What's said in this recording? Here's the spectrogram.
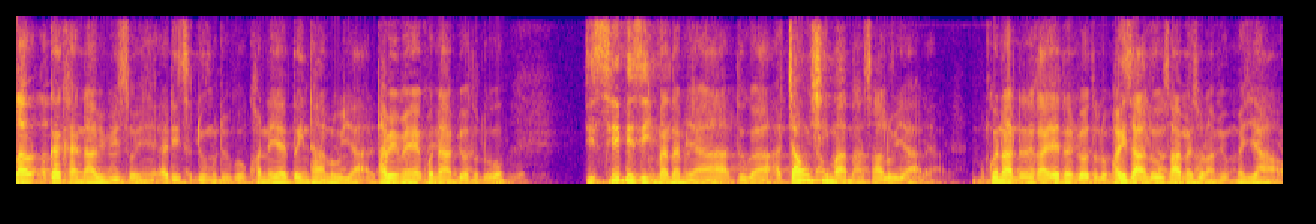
လောက်အကက်ခံထားပြီးပြီဆိုရင်အဲ့ဒီစတူမူတူကို9ရက်သိမ်းထားလို့ရတယ်ဒါပေမဲ့ခုနကပြောသလိုဒီဆေးပစ္စည်းမှန်သမျှသူကအကြောင်းရှိမှသာစားလို့ရတယ်ခုနကတခါရဲတွန်းပြောသလိုဗိုက်စာလို့စားမယ်ဆိုတာမျိုးမရအောင်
